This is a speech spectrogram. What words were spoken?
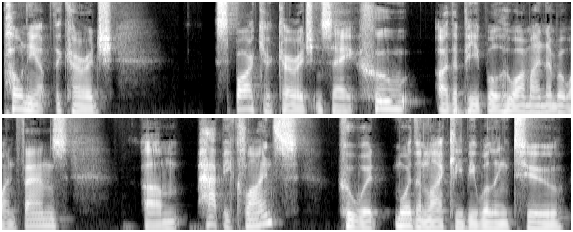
pony up the courage, spark your courage, and say, who are the people who are my number one fans? Um, happy clients who would more than likely be willing to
